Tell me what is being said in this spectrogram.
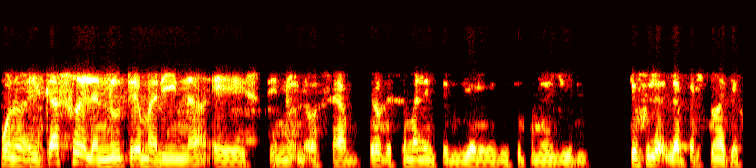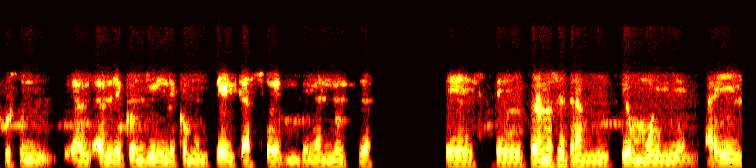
Bueno, el caso de la nutria marina, este, o sea, creo que se malentendió lo que quiso poner Yuri. Yo fui la, persona que justo hablé con Yuri y le comenté el caso de, de la nutria, este, pero no se transmitió muy bien. Ahí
